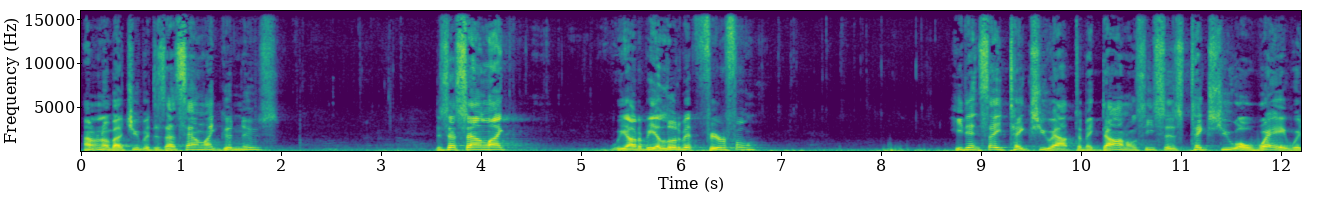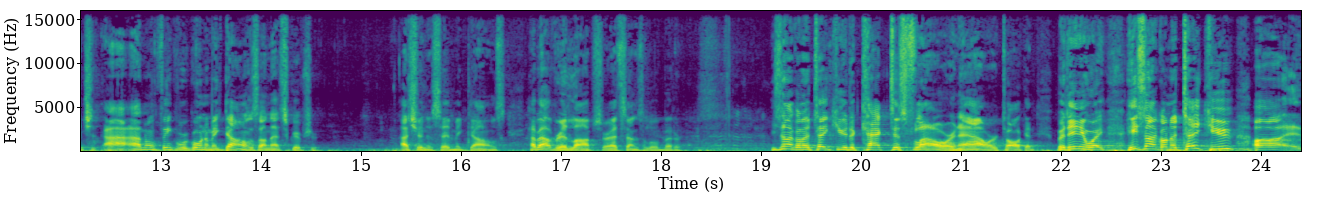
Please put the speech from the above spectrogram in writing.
I don't know about you, but does that sound like good news? Does that sound like we ought to be a little bit fearful? He didn't say takes you out to McDonald's. He says takes you away, which I, I, don't think we're going to McDonald's on that scripture. I shouldn't have said McDonald's. How about Red Lobster? That sounds a little better. He's not going to take you to Cactus Flower. Now we're talking. But anyway, he's not going to take you. Uh,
